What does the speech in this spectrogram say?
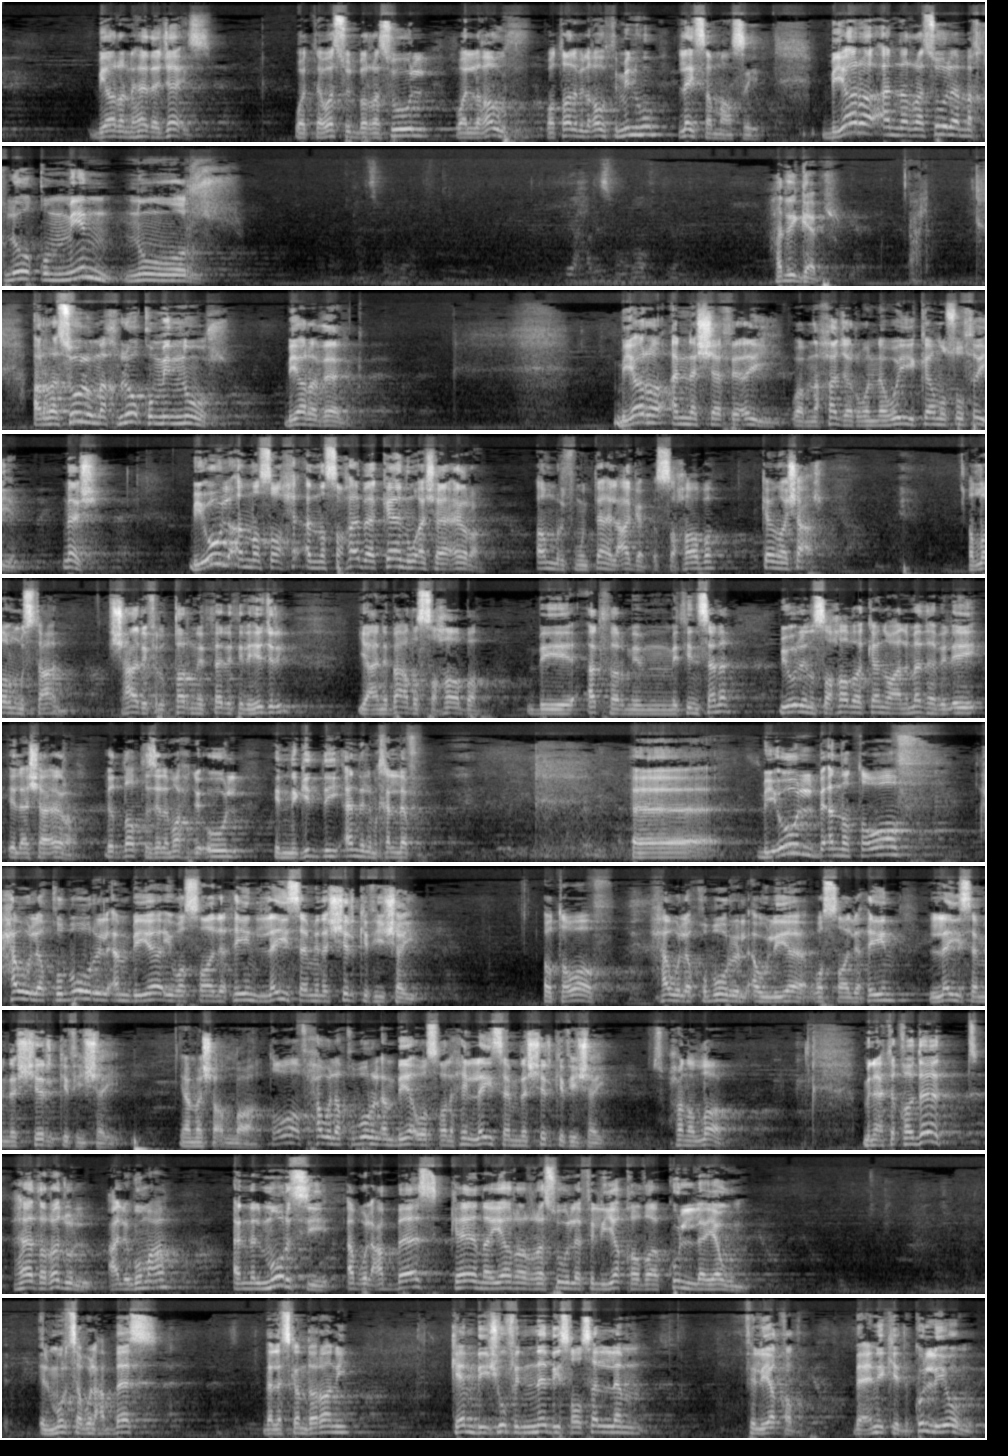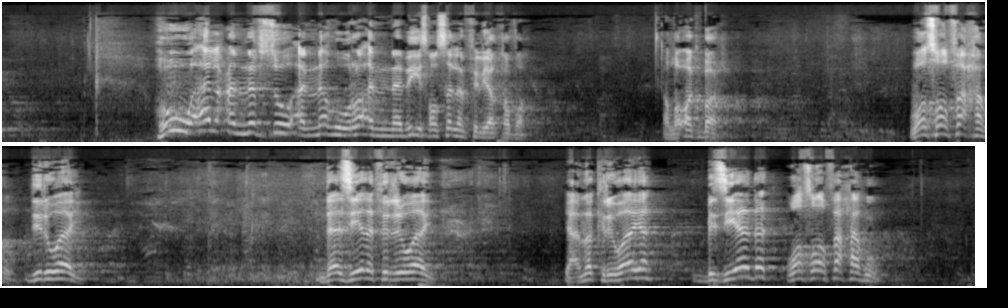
بيرى أن هذا جائز. والتوسل بالرسول والغوث وطلب الغوث منه ليس معصية بيرى أن الرسول مخلوق من نور. حديث جابر. الرسول مخلوق من نور. بيرى ذلك. بيرى أن الشافعي وابن حجر والنووي كانوا صوفيا. ماشي. بيقول أن, صاح... أن الصحابة كانوا أشاعرة. أمر في منتهى العجب. الصحابة كانوا أشاعر الله المستعان. إشعاري في القرن الثالث الهجري. يعني بعد الصحابة بأكثر من 200 سنة بيقول إن الصحابة كانوا على مذهب الإيه؟ الأشاعرة. بالضبط زي لما واحد يقول إن جدي أنا اللي مخلفه. آه بيقول بأن الطواف حول قبور الأنبياء والصالحين ليس من الشرك في شيء. الطواف حول قبور الأولياء والصالحين ليس من الشرك في شيء. يا ما شاء الله. الطواف حول قبور الأنبياء والصالحين ليس من الشرك في شيء. سبحان الله. من اعتقادات هذا الرجل علي جمعة أن المرسي أبو العباس كان يرى الرسول في اليقظة كل يوم. المرسي أبو العباس ده الإسكندراني كان بيشوف النبي صلى الله عليه وسلم في اليقظة بعينيه كده كل يوم. هو قال عن نفسه أنه رأى النبي صلى الله عليه وسلم في اليقظة. الله أكبر. وصافحه. دي رواية. ده زيادة في الرواية. يعني ماك رواية بزيادة وصافحه.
